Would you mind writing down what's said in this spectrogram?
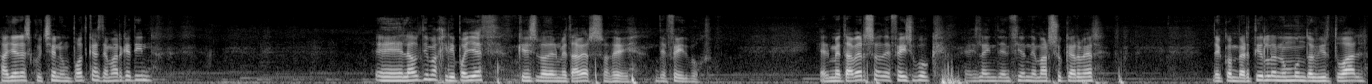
Ayer escuché en un podcast de marketing eh, la última gilipollez, que es lo del metaverso de, Facebook. El metaverso de Facebook es la intención de Mark Zuckerberg de convertirlo en un mundo virtual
